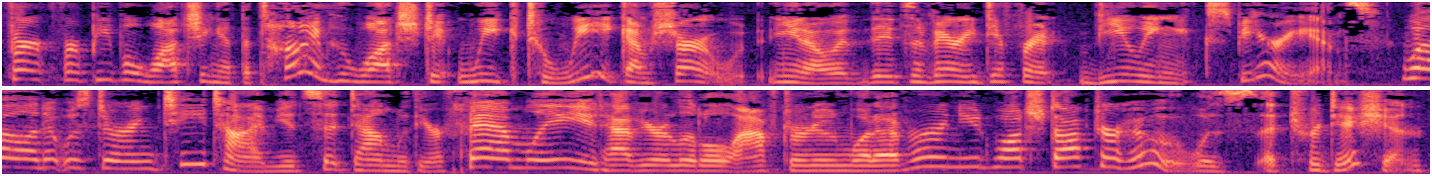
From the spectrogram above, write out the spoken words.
for for people watching at the time who watched it week to week, I'm sure it, you know it, it's a very different viewing experience. Well, and it was during tea time. You'd sit down with your family, you'd have your little afternoon whatever, and you'd watch Doctor Who. It was a tradition.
